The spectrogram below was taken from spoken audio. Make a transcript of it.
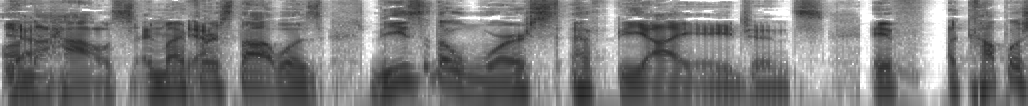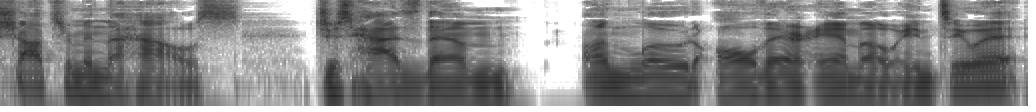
on Yeah. the house. And my Yeah. first thought was, these are the worst FBI agents. If a couple shots from in the house just has them unload all their ammo into it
